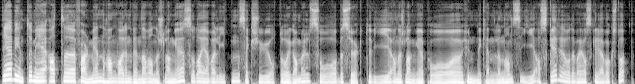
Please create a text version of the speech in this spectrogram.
Det begynte med at eh, faren min han var en venn av Anders Lange, så da jeg var liten, 6-7-8 år gammel, så besøkte vi Anders Lange på hundekennelen hans i Asker, og det var i Asker jeg vokste opp.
